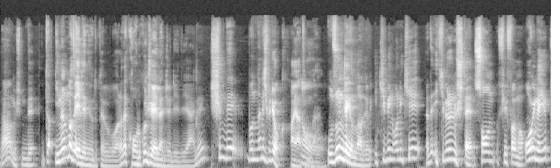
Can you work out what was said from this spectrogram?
Tamam mı şimdi? İnanılmaz eğleniyorduk tabii bu arada. Korkunç eğlenceliydi yani. Şimdi bundan hiçbiri yok hayatımda. Oo. Uzunca yıllardır yok. 2012 ya da 2013'te son FIFA'mı oynayıp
